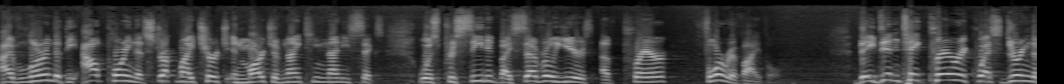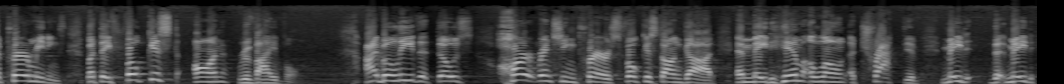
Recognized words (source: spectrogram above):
I've learned that the outpouring that struck my church in March of 1996 was preceded by several years of prayer for revival. They didn't take prayer requests during the prayer meetings, but they focused on revival. I believe that those heart wrenching prayers focused on God and made Him alone attractive, made, made,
